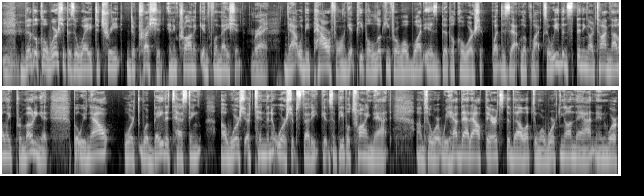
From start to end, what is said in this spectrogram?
Mm. Biblical worship is a way to treat depression and chronic inflammation. Right. That would be powerful and get people looking for, well, what is biblical worship? What does that look like? So we've been spending our time not only promoting it, but we've now we're, we're beta testing a worship, a 10 minute worship study, getting some people trying that. Um, so we're, we have that out there. It's developed and we're working on that. And we're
